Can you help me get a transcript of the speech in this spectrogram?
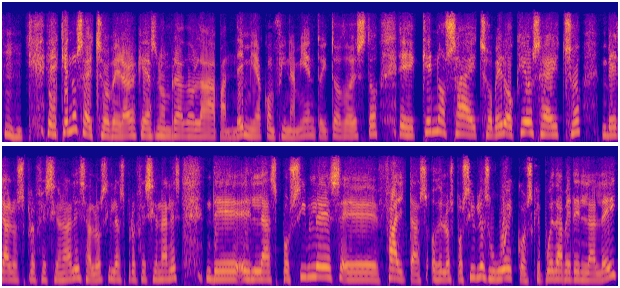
Eh, ¿Qué nos ha hecho ver, ahora que has nombrado la pandemia, confinamiento y todo esto, eh, qué nos ha hecho ver o qué os ha hecho ver a los profesionales, a los y las profesionales, de las posibles faltas o de los posibles huecos que pueda haber en la ley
